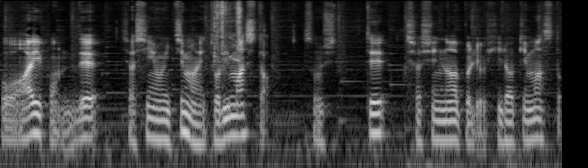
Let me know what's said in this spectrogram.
こう iPhone で写真を1枚撮りました。そして写真のアプリを開きますと。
